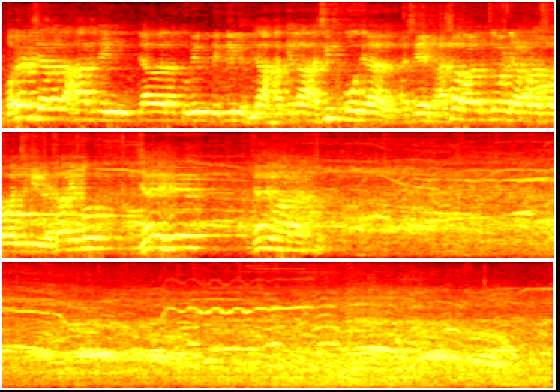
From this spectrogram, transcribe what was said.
परत ज्या वेळेला हात येईल त्यावेळेला तुम्ही देखील या हाकेला अशीच पो द्याल अशी एक आशा बाळगतो आणि आपण सर्वांची मी घेतो. जय हिंद जय महाराष्ट्र.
